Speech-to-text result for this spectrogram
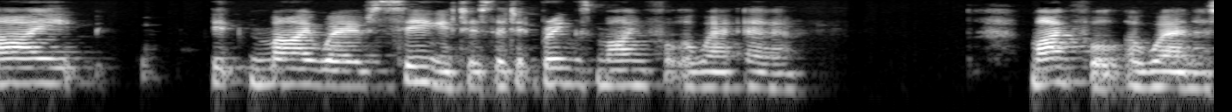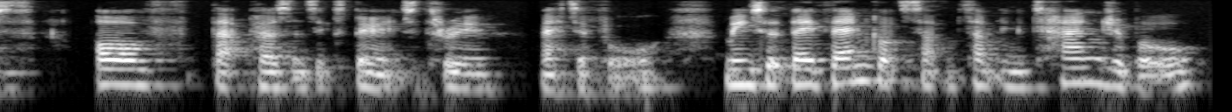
I, it, my way of seeing it is that it brings mindful aware, uh, mindful awareness of that person's experience through metaphor means that they've then got some, something tangible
